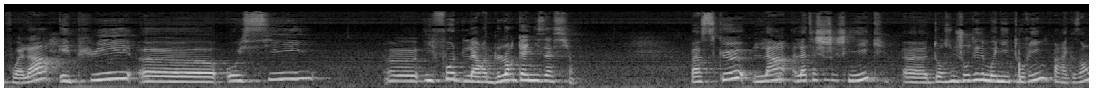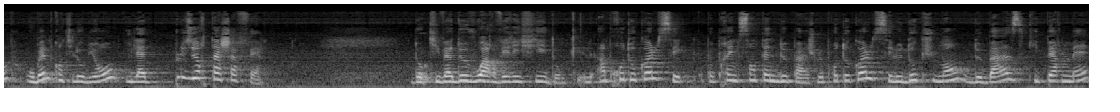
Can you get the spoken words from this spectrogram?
Voilà. Et puis aussi, il faut de l'organisation. Parce que là, l'attaché clinique, dans une journée de monitoring, par exemple, ou même quand il est au bureau, il a plusieurs tâches à faire. Donc il va devoir vérifier. Donc un protocole, c'est à peu près une centaine de pages. Le protocole, c'est le document de base qui permet,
